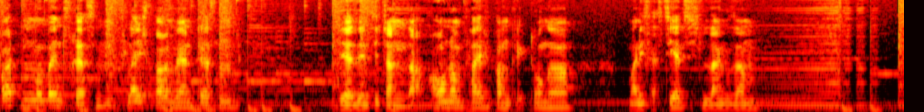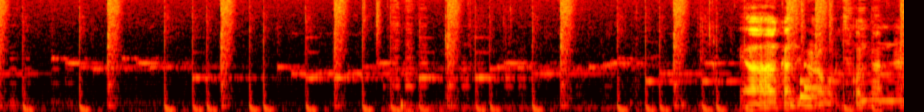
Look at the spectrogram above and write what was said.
Warten einen Moment, fressen Fleisch sparen währenddessen. Der sehnt sich dann da auch noch im Fleischbank, kriegt Hunger, manifestiert sich langsam. Ja, kann sich nur noch um Sekunden handeln.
